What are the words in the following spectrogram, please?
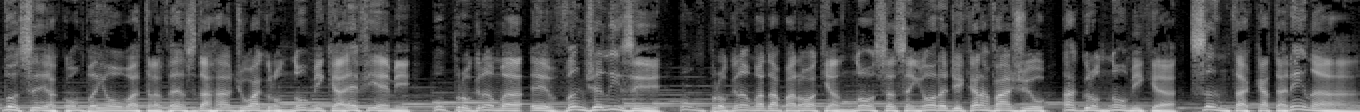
Você acompanhou através da Rádio Agronômica FM o programa Evangelize, um programa da paróquia Nossa Senhora de Caravaggio, Agronômica, Santa Catarina.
